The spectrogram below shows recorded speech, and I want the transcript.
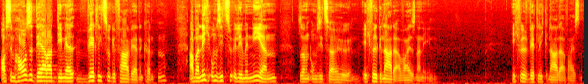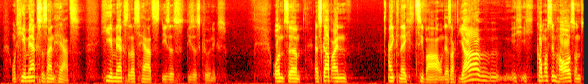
aus dem Hause derer, die mir wirklich zur Gefahr werden könnten, aber nicht um sie zu eliminieren, sondern um sie zu erhöhen. Ich will Gnade erweisen an ihnen. Ich will wirklich Gnade erweisen. Und hier merkst du sein Herz. Hier merkst du das Herz dieses, dieses Königs. Und äh, es gab einen, einen Knecht, Zivar, und er sagt, ja, ich, ich komme aus dem Haus und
